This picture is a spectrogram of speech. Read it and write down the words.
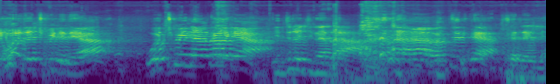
ఎవరు తెచ్చిపోయింది వచ్చిపోయింది ఇద్దరు వచ్చిందా సరేలే.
